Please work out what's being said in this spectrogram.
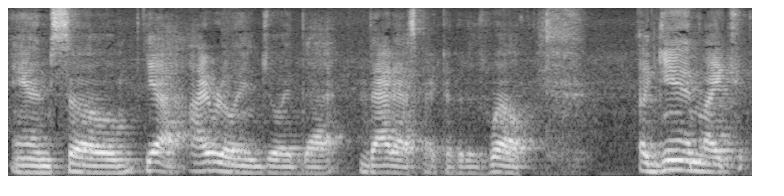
And so, yeah, I really enjoyed that that aspect of it as well. Again, like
